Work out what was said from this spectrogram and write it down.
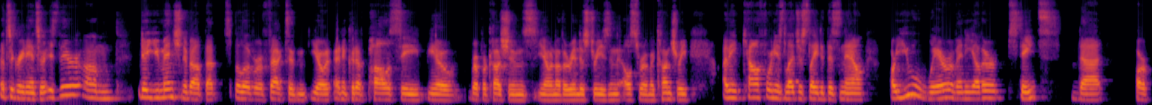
That's a great answer. Is there, um, you know, you mentioned about that spillover effect, and you know, and it could have policy, you know, repercussions, you know, in other industries and elsewhere in the country. I mean, California has legislated this now. Are you aware of any other states that are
